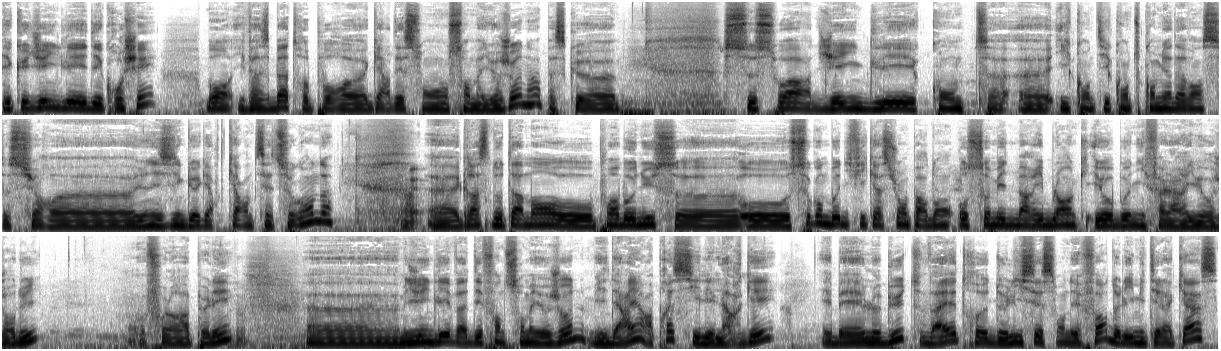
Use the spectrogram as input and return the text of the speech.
et que Jane est décroché, bon, il va se battre pour euh, garder son, maillot jaune, hein, parce que euh, ce soir, Jane compte, euh, il compte, il compte combien d'avance sur Jonas Vingegaard? 47 secondes, grâce notamment au point bonus, aux secondes bonifications, pardon, au sommet de Marie Blanc et au bonif à l'arrivée aujourd'hui faut le rappeler. Euh, va défendre son maillot jaune, mais derrière, après, s'il est largué, eh ben, le but va être de lisser son effort, de limiter la casse,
